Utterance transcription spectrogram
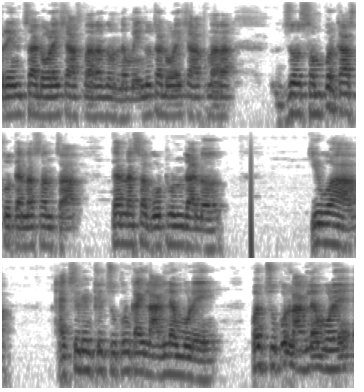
ब्रेनचा डोळ्याशी असणारा मेंदूचा डोळ्याशी असणारा जो संपर्क असतो त्या नसांचा त्या नसा गोठून जाणं किंवा ॲक्सिडेंटली चुकून काही लागल्यामुळे पण चुकून लागल्यामुळे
